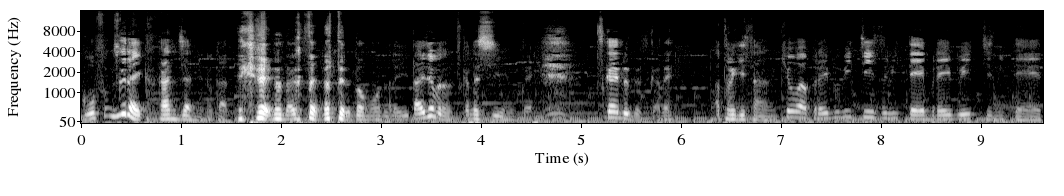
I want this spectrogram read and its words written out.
5分ぐらいかかんじゃねえのかってくらいの長さになってると思うので、大丈夫なんですかね、CM で。使えるんですかね。あとめぎさん、今日はブレイブウィッチーズ見て、ブレイブウィッチ見て、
